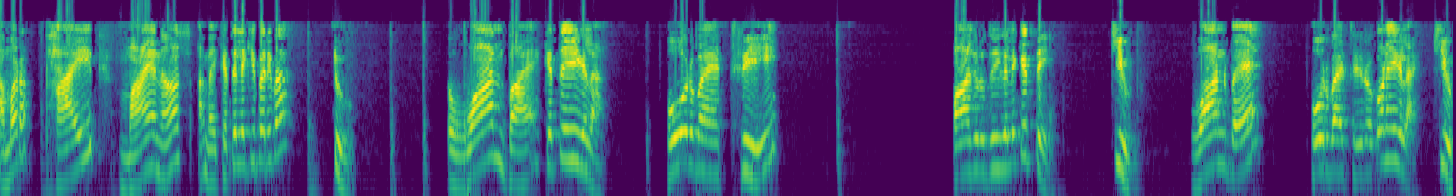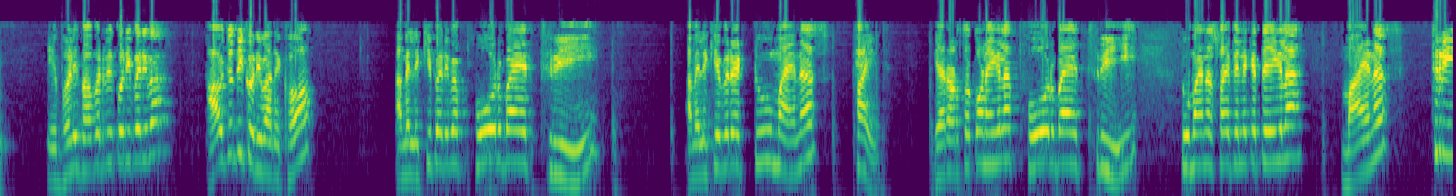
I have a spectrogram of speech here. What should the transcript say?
हमर माइनस आम के लिखि परबा तो वन बाय के फोर बाय थ्री पांच रु दुगले गेले केते क्यूब बाय 4 बाय 3 क्यूब ए भाव भी करि परबा आउ जदी करबा देखो हमें बाय थ्री आम लिखि परबा माइनस फाइव यार अर्थ कौन है four by three two minus five हेले के माइनस थ्री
